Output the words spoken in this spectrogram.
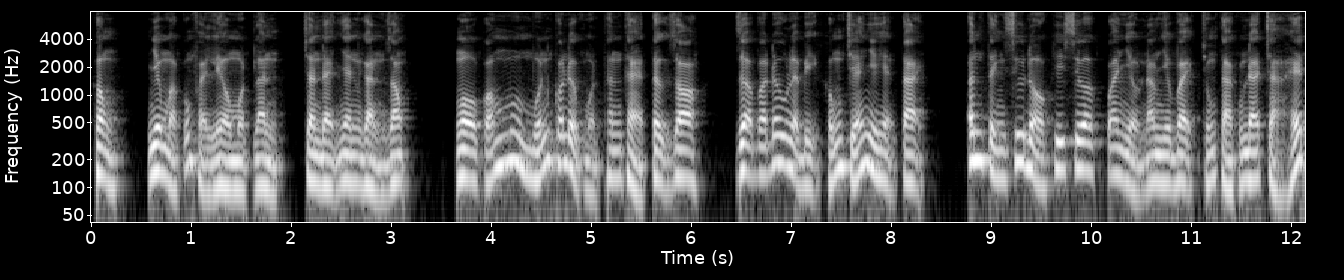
Không, nhưng mà cũng phải liều một lần. Trần Đại Nhân gần giọng. Ngô có muốn có được một thân thể tự do, dựa vào đâu lại bị khống chế như hiện tại. Ân tình sư đồ khi xưa, qua nhiều năm như vậy chúng ta cũng đã trả hết.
